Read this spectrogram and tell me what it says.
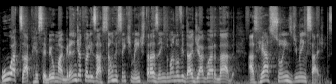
O WhatsApp recebeu uma grande atualização recentemente trazendo uma novidade aguardada: as reações de mensagens.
